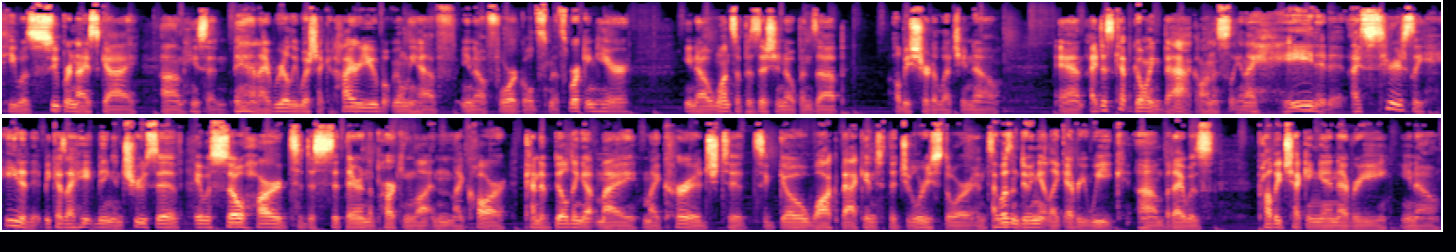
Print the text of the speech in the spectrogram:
he was super nice guy. Um, he said man i really wish i could hire you but we only have you know four goldsmiths working here. You know once a position opens up i'll be sure to let you know and I just kept going back, honestly, and I hated it. I seriously hated it because I hate being intrusive. It was so hard to just sit there in the parking lot in my car, kind of building up my my courage to to go walk back into the jewelry store. And I wasn't doing it like every week, um, but I was probably checking in every you know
